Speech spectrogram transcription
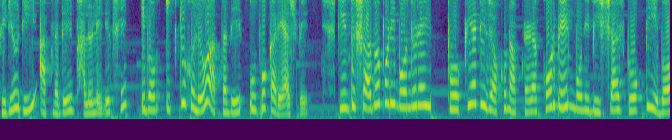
ভিডিওটি আপনাদের ভালো লেগেছে এবং একটু হলেও আপনাদের উপকারে আসবে। কিন্তু সর্বোপরি বন্ধুরা, এই প্রক্রিয়াটি যখন আপনারা করবেন, মনে বিশ্বাস, ভক্তি এবং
